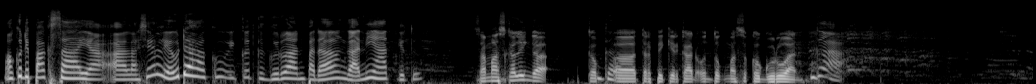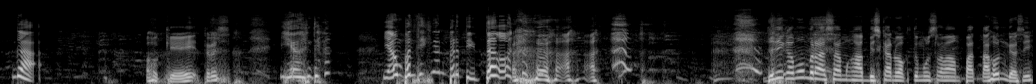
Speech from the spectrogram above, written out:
aku dipaksa ya alhasil ya udah aku ikut keguruan padahal nggak niat gitu. Sama sekali nggak ke- Nggak. eh, terpikirkan untuk masuk keguruan. Enggak. Enggak. Oke, terus Ya udah. Yang penting kan bertitel. jadi kamu merasa menghabiskan waktumu selama empat tahun gak sih?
